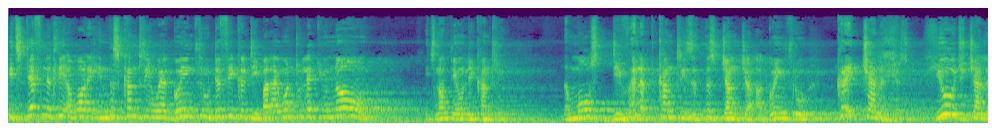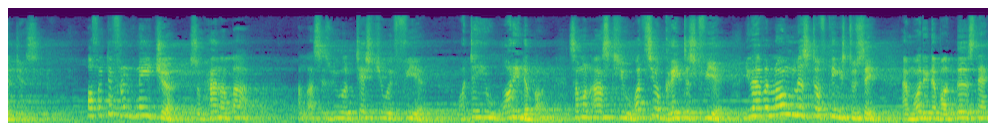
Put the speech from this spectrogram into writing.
It's definitely a worry. In this country, we're going through difficulty, but I want to let you know, it's not the only country. The most developed countries at this juncture are going through great challenges, huge challenges of a different nature. Subhanallah. Allah says, we will test you with fear. What are you worried about? Someone asks you, what's your greatest fear? You have a long list of things to say. I'm worried about this, that.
